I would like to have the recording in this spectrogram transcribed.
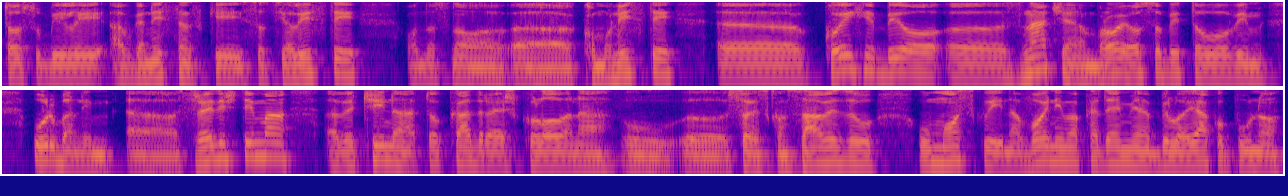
to su bili afganistanski socijalisti odnosno uh, komunisti, uh, kojih je bio uh, značajan broj, osobito u ovim urbanim središtima. Većina tog kadra je školovana u Sovjetskom savezu, u Moskvi na vojnim akademijama bilo je jako puno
